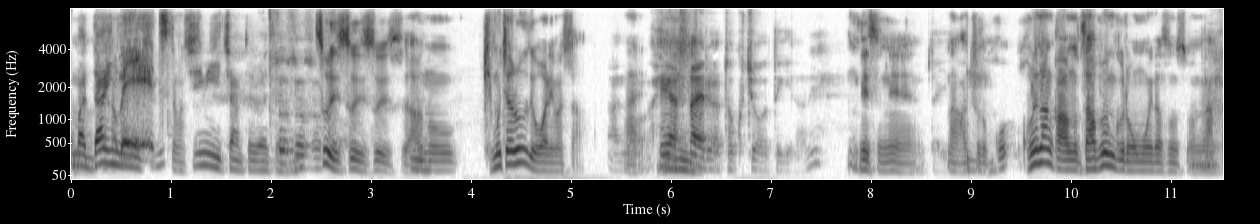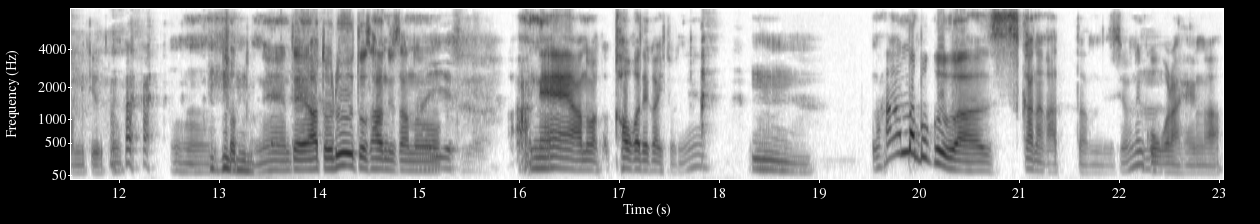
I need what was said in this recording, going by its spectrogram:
まあ、第二のウェーっつってましたジミーちゃんと言われてるね。そうそうそう。そうです、そうです、そうです。んあの、気持ち悪いで終わりました。あの、はいヘアスタイルが特徴的なね。ですね。なんかちょっとこ、これなんかあのザブングル思い出すんですよね、なんか見てると。うん、ちょっとね。で、あとルート33あいいの、ですね。あね、あの、顔がでかい人ね。うん。あんま僕は好かなかったんですよね、うんここら辺が。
